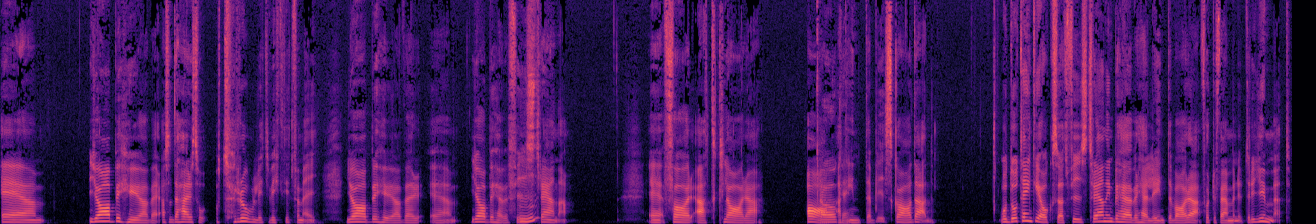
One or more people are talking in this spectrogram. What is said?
ehm, jag behöver, alltså det här är så otroligt viktigt för mig. Jag behöver, ehm, jag behöver fysträna. Eh, för att klara av Ja, okej. att inte bli skadad. Och då tänker jag också att fysträning behöver heller inte vara 45 minuter i gymmet.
